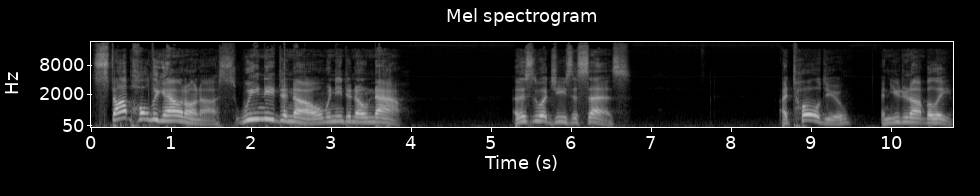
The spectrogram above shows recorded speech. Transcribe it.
Stop holding out on us. We need to know, and we need to know now. And this is what Jesus says I told you, and you do not believe.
